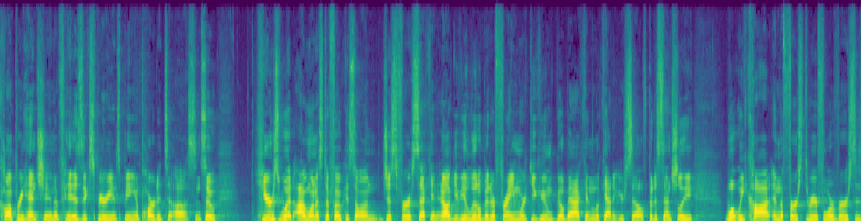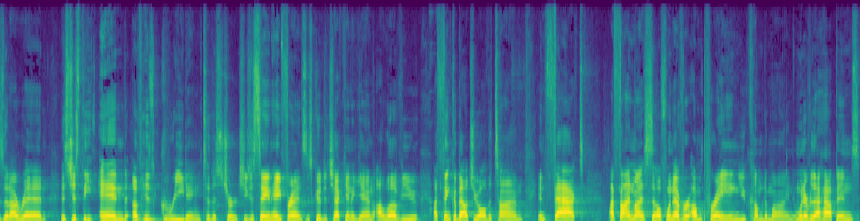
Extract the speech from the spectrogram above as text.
comprehension of his experience being imparted to us. And so here's what I want us to focus on just for a second. And I'll give you a little bit of framework. You can go back and look at it yourself. But essentially, what we caught in the first three or four verses that I read is just the end of his greeting to this church. He's just saying, Hey, friends, it's good to check in again. I love you. I think about you all the time. In fact, I find myself, whenever I'm praying, you come to mind. And whenever that happens,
